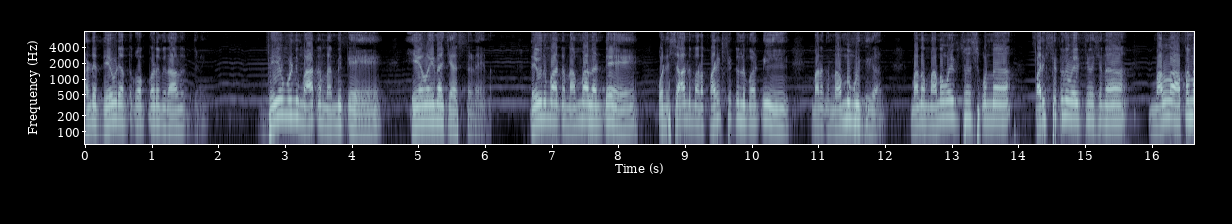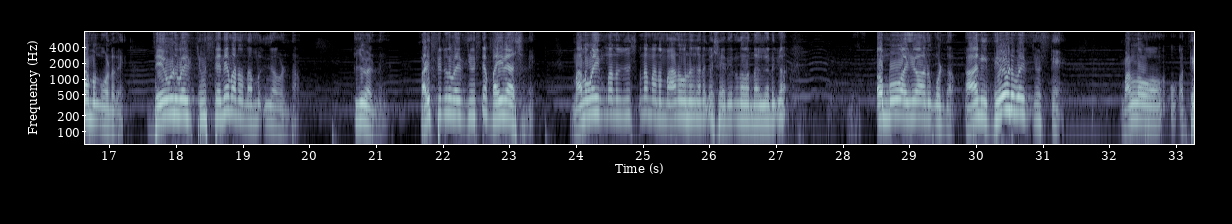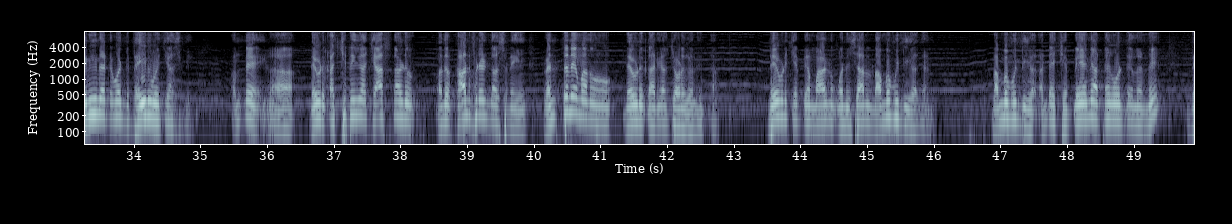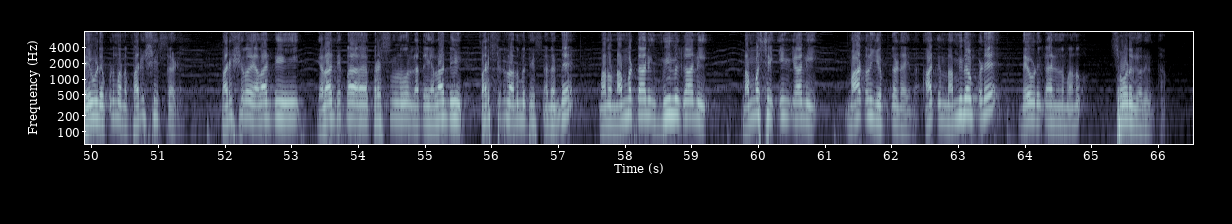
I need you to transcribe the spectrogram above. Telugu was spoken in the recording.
అంటే దేవుడు ఎంత గొప్పడో మీరు ఆలోచించండి. దేవుడిని మాట నమ్మితే ఏమైనా చేస్తాడు ఆయన. దేవుని మాట నమ్మాలంటే కొన్నిసార్లు మన పరిస్థితులు బట్టి మనకు నమ్మబుద్ధి కాదు. మనం మన వైపు చూసుకున్న పరిస్థితుల వైపు చూసినా మళ్ళీ అపనమ్మకం ఉండదు. దేవుడి వైపు చూస్తేనే మనం నమ్మకంగా ఉంటాం. చూడండి పరిస్థితుల వైపు చూస్తే భయం వేస్తుంది మన వైపు మనం చూసుకున్నా మన మానవులు కనుక శరీరంలో ఉన్నాం కనుక అమ్మో అయ్యో అనుకుంటాం. కానీ దేవుడి వైపు చూస్తే మనలో తెలియనటువంటి ధైర్యం వచ్చేస్తుంది. అంతే ఇక దేవుడు ఖచ్చితంగా చేస్తాడు అదో కాన్ఫిడెంట్ వస్తుంది వెంటనే మనం దేవుడి కార్యాలు చూడగలుగుతాం. దేవుడు చెప్పే మాటను కొన్నిసార్లు నమ్మబుద్ధి కాదండి. నమ్మబుద్ధి కాదు. అంటే చెప్పేయని అర్థంగా ఉంటేనండి దేవుడు ఎప్పుడు మనం పరీక్షిస్తాడు. పరీక్షలో ఎలాంటి ఎలాంటి ప్రశ్నలు లేకపోతే ఎలాంటి పరిస్థితులు అనుమతిస్తాడంటే మనం నమ్మటానికి వీలు కానీ నమ్మశక్యం కానీ మాటలు చెప్తాడు ఆయన. వాటిని నమ్మినప్పుడే దేవుడి కార్యాలను మనం చూడగలుగుతాం.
